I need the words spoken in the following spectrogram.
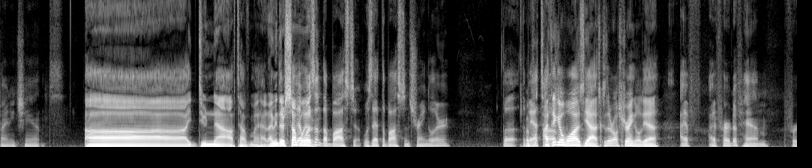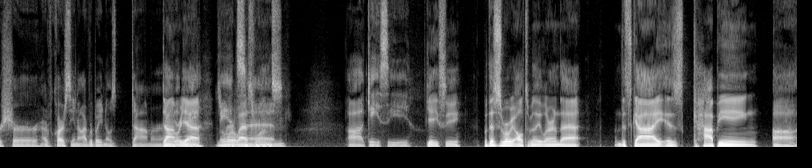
by any chance? Uh I do not off the top of my head. I mean there's some that way- wasn't the Boston. Was that the Boston Strangler? The the I think it was, yes, because they're all strangled, yeah. I've I've heard of him for sure. Of course, you know everybody knows Dahmer. Dahmer, yeah. It's one of our last ones. Manson, Uh, Gacy. Gacy. But this is where we ultimately learn that this guy is copying uh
